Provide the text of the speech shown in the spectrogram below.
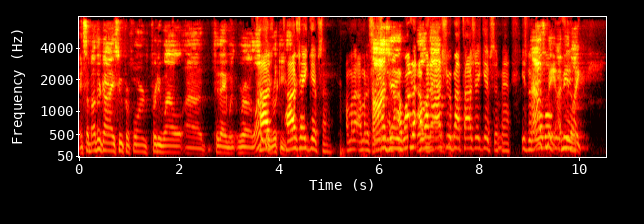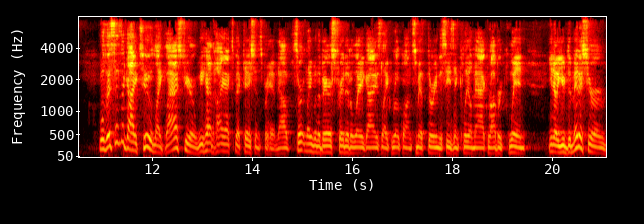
And some other guys who performed pretty well uh, today were, were a lot Taj, of rookies. Tajay Gipson. I'm gonna I'm gonna say Tajay, I want to well, I want to ask you about Tajay Gipson, man. He's been ask me. I mean, like, well, this is a guy too. Like last year, we had high expectations for him. Now, certainly when the Bears traded away guys like Roquan Smith during the season, Khalil Mack, Robert Quinn, you know, you diminish your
